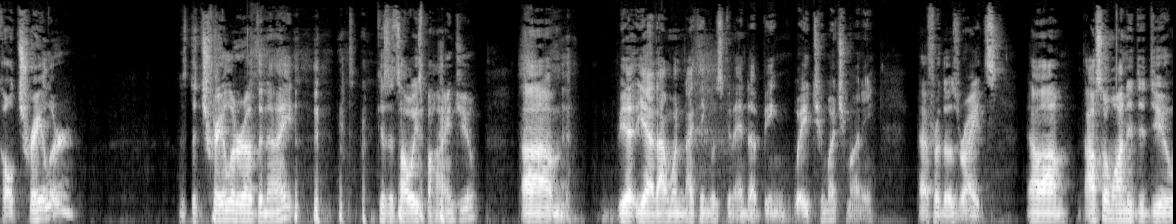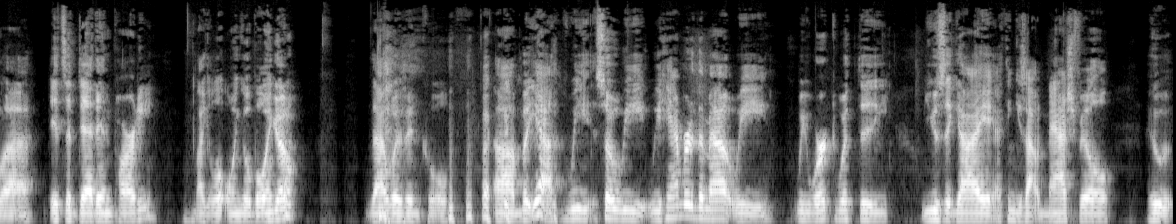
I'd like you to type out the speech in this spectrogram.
called Trailer. It's the trailer of the night because it's always behind you. Um, yeah, yeah, that one I think was going to end up being way too much money uh, for those rights. Um, I also wanted to do uh, "It's a Dead End Party," like a little Oingo Boingo. That would have been cool. uh, but yeah, we so we we hammered them out. We we worked with the music guy. I think he's out in Nashville who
